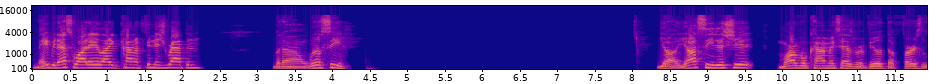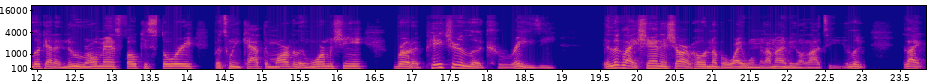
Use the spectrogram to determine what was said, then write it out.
Maybe that's why they like kind of finished wrapping. But um, we'll see. Yo, y'all see this shit? Marvel Comics has revealed the first look at a new romance focused story between Captain Marvel and War Machine. Bro, the picture looked crazy. It looked like Shannon Sharpe holding up a white woman. I'm not even gonna lie to you. It looked like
